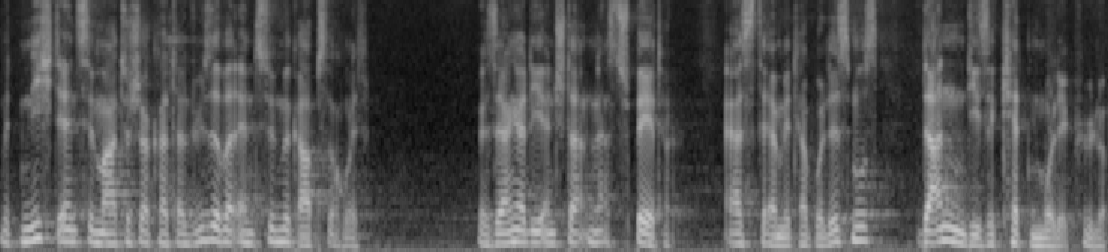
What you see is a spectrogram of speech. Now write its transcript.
mit nicht enzymatischer Katalyse, weil Enzyme gab es noch nicht. Wir sagen ja, die entstanden erst später. Erst der Metabolismus, dann diese Kettenmoleküle.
